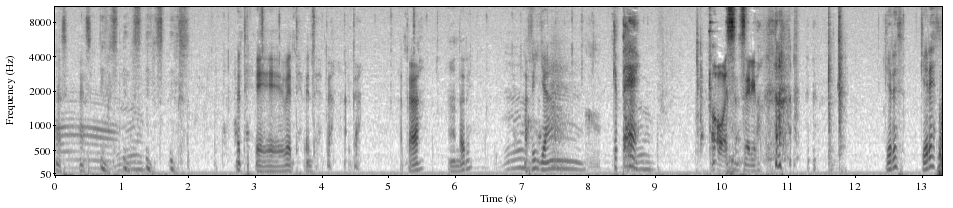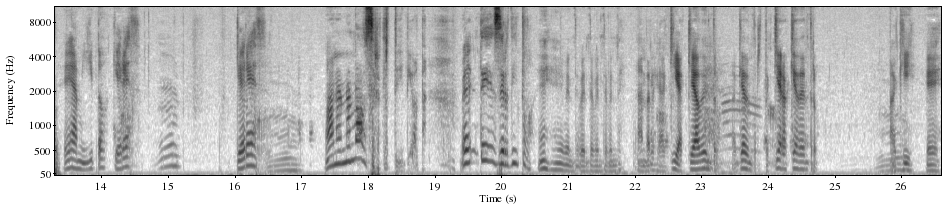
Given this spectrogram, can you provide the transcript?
véngase, véngase. Vete, eh, vete, vete, acá, acá, acá. Ándale. Así ya. ¿Qué te? Oh, es en serio. ¿Quieres? ¿Quieres? Eh, amiguito, ¿quieres? ¿Quieres? No, no, no, no, cerdito idiota. Vente, cerdito. Eh, eh, vente, vente, vente, vente. Ándale, aquí, aquí adentro. Aquí adentro, te quiero aquí adentro. Aquí, eh,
